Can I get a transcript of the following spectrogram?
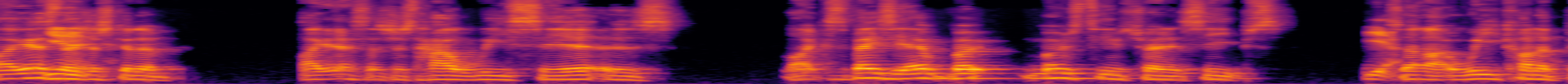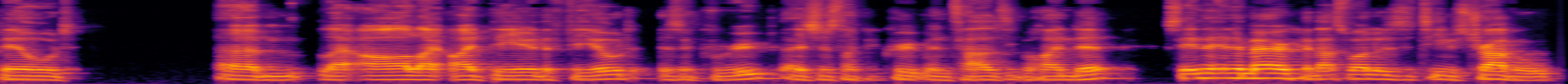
I guess Yeah. they're just gonna. I guess that's just how we see it as like because basically every, mo- most teams train at seeps. Yeah. So like we kind of build um like our like idea of the field as a group. There's just like a group mentality behind it. So in in America, that's why loads of teams travel,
